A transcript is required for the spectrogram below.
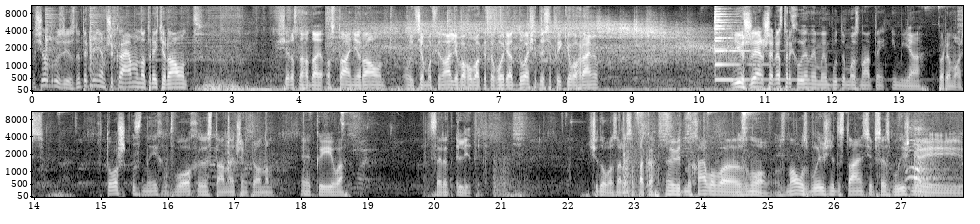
Ну що, друзі, з нетерпінням чекаємо на третій раунд. Ще раз нагадаю, останній раунд у цьому фіналі вагова категорія до 60 кілограмів. І вже через три хвилини ми будемо знати ім'я переможця. Хто ж з них двох стане чемпіоном е, Києва серед еліти? Чудова зараз атака е, від Михайлова. Знову. Знову з ближньої дистанції, все з ближньої.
